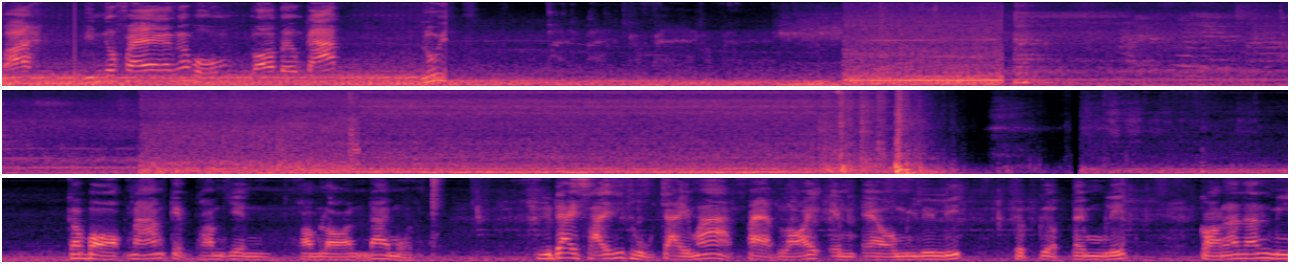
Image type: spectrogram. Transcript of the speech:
ไปกินกาแฟกันครับผม รอเติมก๊าซลุยกระบอกน้ำเก็บความเย็นความร้อนได้หมด คือได้ไซส์ที่ถูกใจมาก 800 ml มิลลิลิตร เกือบเกือบเต็มลิตร ก่อนหน้านั้นมี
